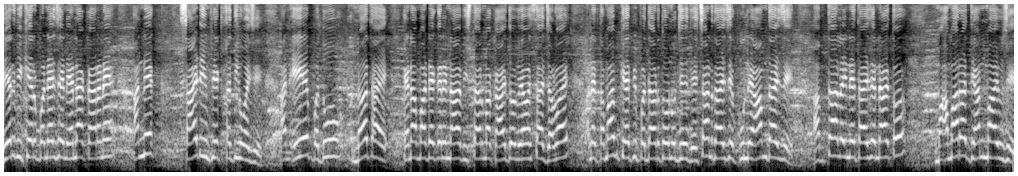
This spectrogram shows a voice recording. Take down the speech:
વેરવિખેર બને છે ને એના કારણે અનેક સાઈડ ઇફેક્ટ થતી હોય છે. અને એ બધું ન થાય, એના માટે કરીને આ વિસ્તારમાં કાયદો વ્યવસ્થા જળવાય અને તમામ કેફી પદાર્થોનું જે વેચાણ થાય છે, ખુલ્લે આમ થાય છે, હપ્તા લઈને થાય છે, ને તો અમારા ધ્યાનમાં આવ્યું છે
